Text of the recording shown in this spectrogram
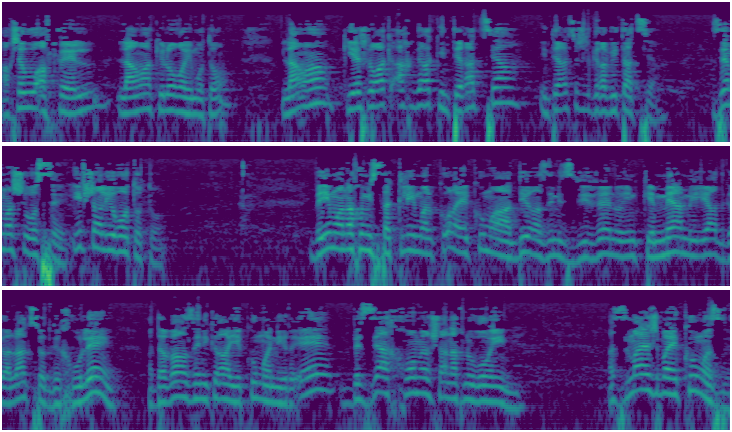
עכשיו הוא אפל, למה? כי לא רואים אותו. למה? כי יש לו רק אך ורק אינטראקציה, אינטראקציה של גרביטציה. זה מה שהוא עושה, אי אפשר לראות אותו. ואם אנחנו מסתכלים על כל היקום האדיר הזה מסביבנו עם כמאה מיליארד גלקסיות וכולי, הדבר הזה נקרא היקום הנראה, וזה החומר שאנחנו רואים. אז מה יש ביקום הזה?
